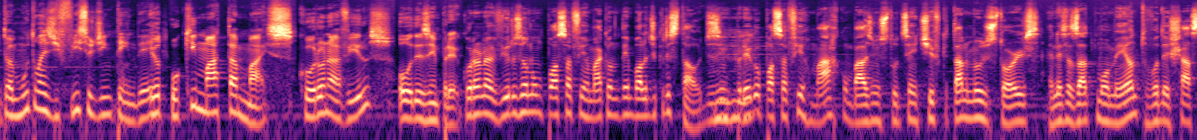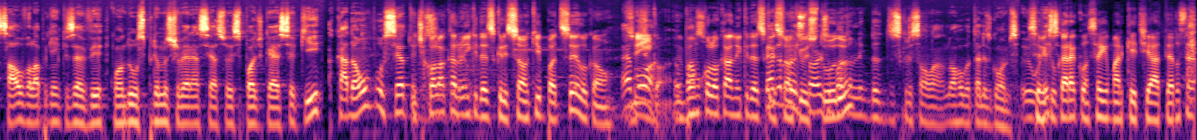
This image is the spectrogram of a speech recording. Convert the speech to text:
então é muito mais difícil de entender. Eu- o que mata mais? Coronavírus ou desemprego? Coronavírus eu não posso afirmar que eu não tenho bola de cristal. Desemprego eu posso afirmar com base em um estudo científico que tá no meus stories é nesse exato momento. Vou deixar salvo lá pra quem quiser ver quando os primos tiverem acesso a esse podcast aqui. A cada 1% A gente coloca no link da descrição aqui, pode ser, Lucão? É Sim. boa, eu Vamos passo. colocar no link da descrição aqui o stories e bota no estudo. link da descrição lá, no arroba Thales Gomes. Eu- Você vê que o cara consegue marketear até no de Não,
